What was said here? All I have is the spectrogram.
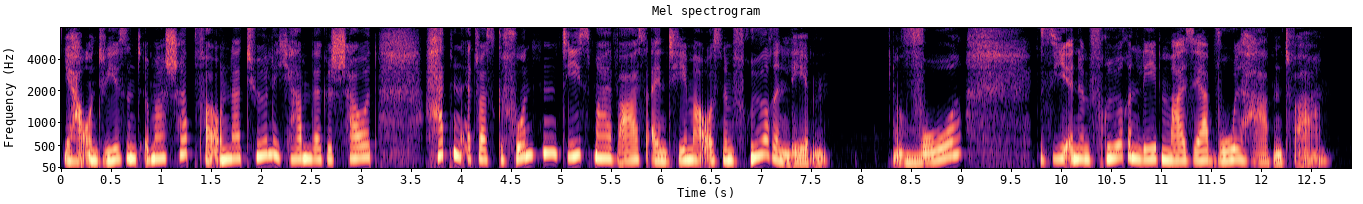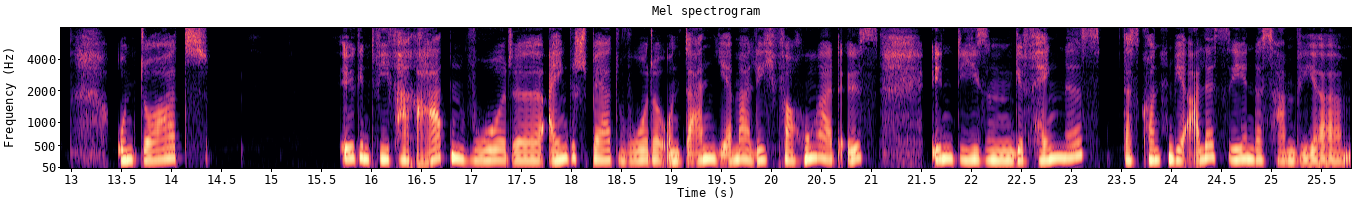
Ja, und wir sind immer Schöpfer. Und natürlich haben wir geschaut, hatten etwas gefunden. Diesmal war es ein Thema aus einem früheren Leben, wo sie in einem früheren Leben mal sehr wohlhabend war und dort irgendwie verraten wurde, eingesperrt wurde und dann jämmerlich verhungert ist in diesem Gefängnis. Das konnten wir alles sehen, das haben wir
